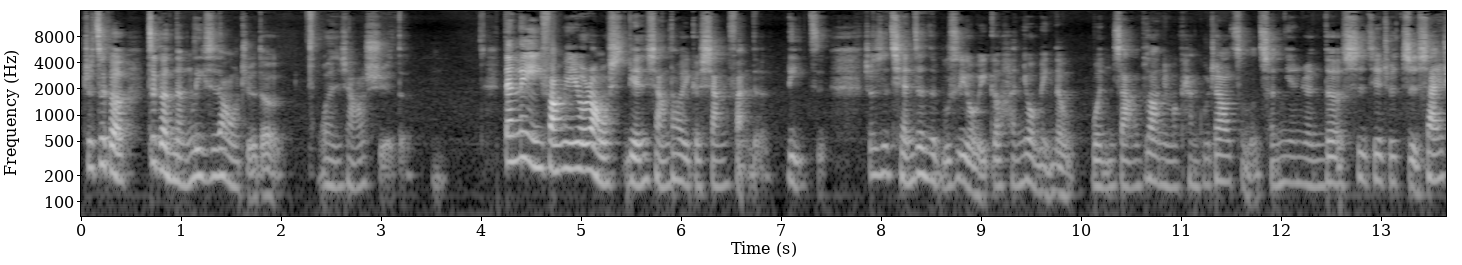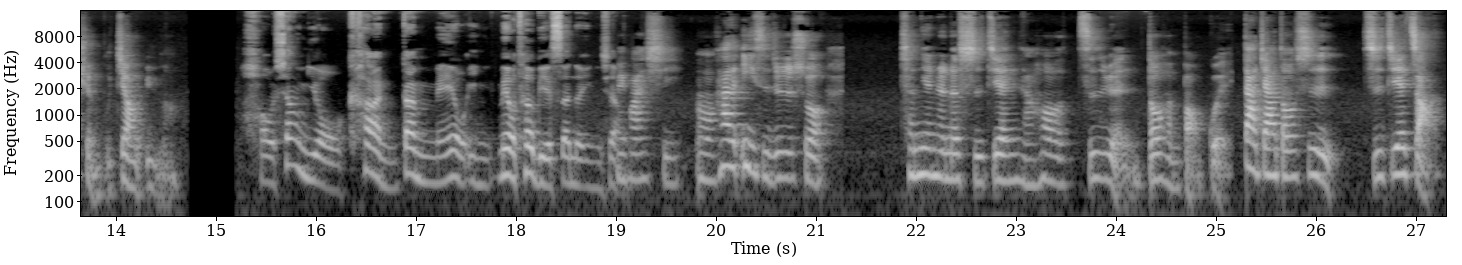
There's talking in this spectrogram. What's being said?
就这个这个能力是让我觉得我很想要学的。嗯。但另一方面又让我联想到一个相反的例子，就是前阵子不是有一个很有名的文章，不知道你有没有看过，叫什么“成年人的世界就只筛选不教育”吗？好像有看，但没有印，没有特别深的印象。没关系，嗯，他的意思就是说，成年人的时间，然后资源都很宝贵，大家都是直接找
